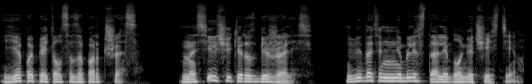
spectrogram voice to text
Я попятился за портшес. Носильщики разбежались. Видать, они не блистали благочестием.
